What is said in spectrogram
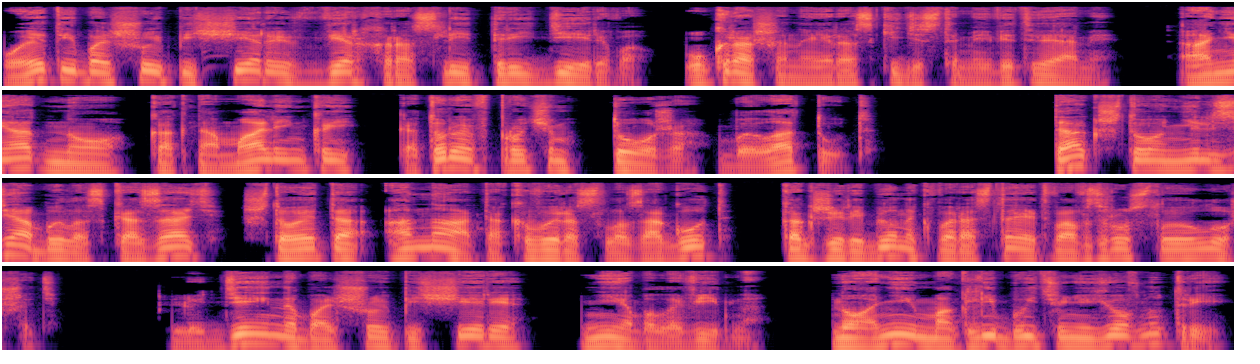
У этой большой пещеры вверх росли три дерева, украшенные раскидистыми ветвями, а не одно, как на маленькой, которая, впрочем, тоже была тут. Так что нельзя было сказать, что это она так выросла за год, как же ребенок вырастает во взрослую лошадь. Людей на большой пещере не было видно, но они могли быть у нее внутри.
